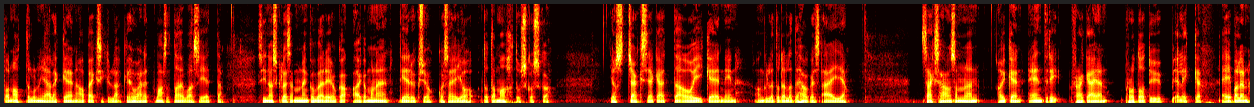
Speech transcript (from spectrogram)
ton ottelun jälkeen Apexi kyllä kehui hänet maasta taivaasi, että siinä olisi kyllä semmoinen kaveri, joka aika moneen tiedyksi joukkueeseen jo tota mahtus, koska jos Jaxia käyttää oikein, niin on kyllä todella tehokas äijä. Jaxhän on semmoinen oikein entry fragäjän prototyyppi, eli ei paljon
